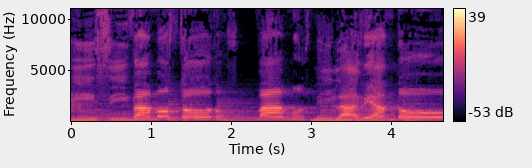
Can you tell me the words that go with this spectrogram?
Y si vamos todos, vamos milagreando.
